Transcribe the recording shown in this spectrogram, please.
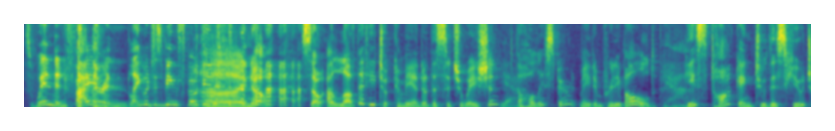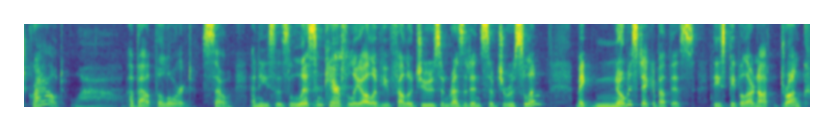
It's wind and fire and languages being spoken. I know. So I love that he took command of the situation. Yeah. The Holy Spirit made him pretty bold. Yeah. He's talking to this huge crowd wow. about the Lord. So, and he says, Listen carefully, all of you fellow Jews and residents of Jerusalem. Make no mistake about this. These people are not drunk,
